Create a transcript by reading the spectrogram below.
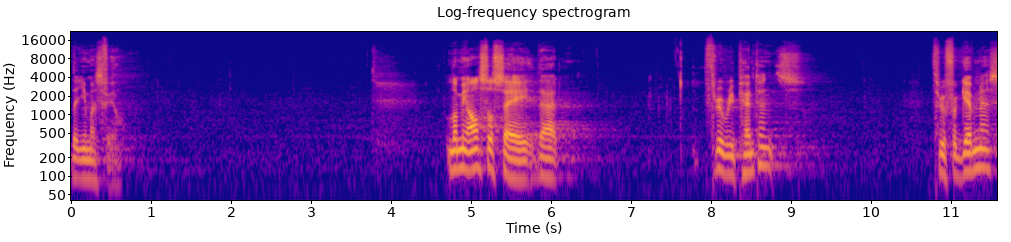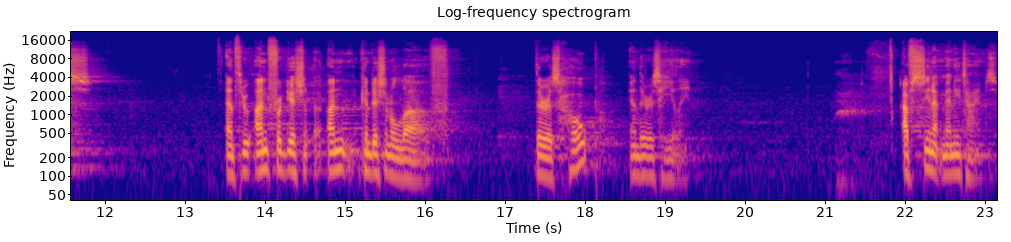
that you must feel. Let me also say that through repentance, through forgiveness, and through unconditional love, there is hope and there is healing. I've seen it many times.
